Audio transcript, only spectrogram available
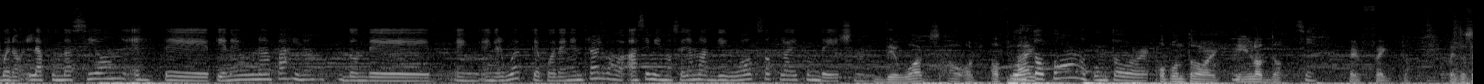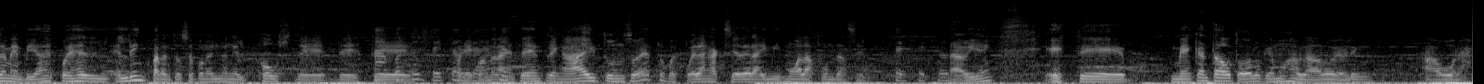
Bueno, la fundación este, tiene una página donde en, el web que pueden entrar, así mismo se llama The Walks of Life Foundation. The Walks of, Life. .com o punto .org. O punto .org, tienen los dos. Sí. Perfecto. Pues entonces me envías después el, link para entonces ponerlo en el post de, este. Ah, pues perfecto, para que cuando la gente entre en iTunes o esto, pues puedan acceder ahí mismo a la fundación. Perfecto. ¿Está bien? Este, me ha encantado todo lo que hemos hablado, Evelyn. Ahora,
